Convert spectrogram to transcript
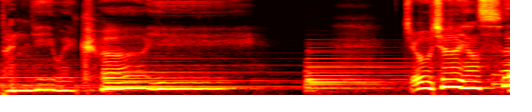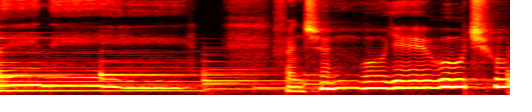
本以为可以。就这样随你，反正我也无处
